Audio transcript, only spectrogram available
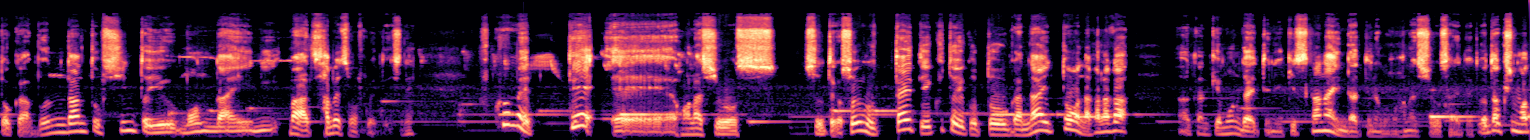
とか分断と不信という問題に、まあ、差別も含めてですね、含めて、えー、お話をするというか、そういうのを訴えていくということがないとなかなか関係問題というのに行き着かないんだっていうのもお話をされてて、私も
